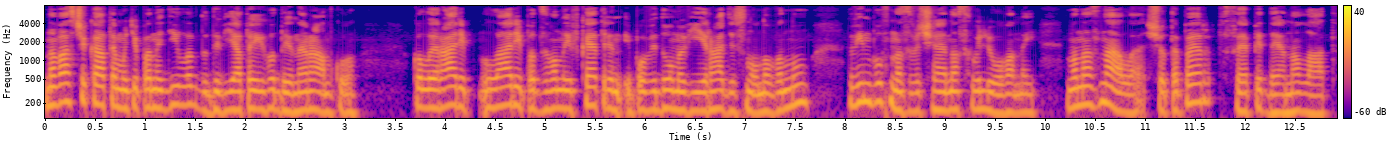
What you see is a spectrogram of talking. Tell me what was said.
на вас чекатимуть у понеділок до 9 години ранку. Коли Рарі, Ларі подзвонив Кетрін і повідомив їй радісну новину, він був надзвичайно схвильований. Вона знала, що тепер все піде на лад.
